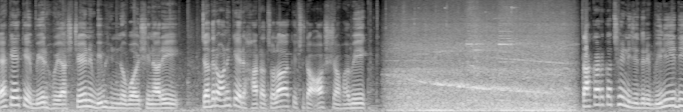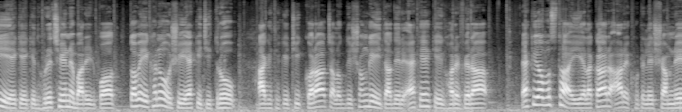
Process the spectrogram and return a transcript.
একে একে বের হয়ে আসছেন বিভিন্ন বয়সী নারী। যাদের অনেকের হাঁটা চলা কিছুটা অস্বাভাবিক। টাকার কাছে নিজেদের বিলিয়ে দিয়ে একে একে ধরেছেন বাড়ির পথ, তবে এখানেও সেই একই চিত্র। আগে থেকে ঠিক করা চালকদের সঙ্গেই তাদের একে একে ঘরে ফেরা। একই অবস্থা এই এলাকার আরেক হোটেলের সামনে।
